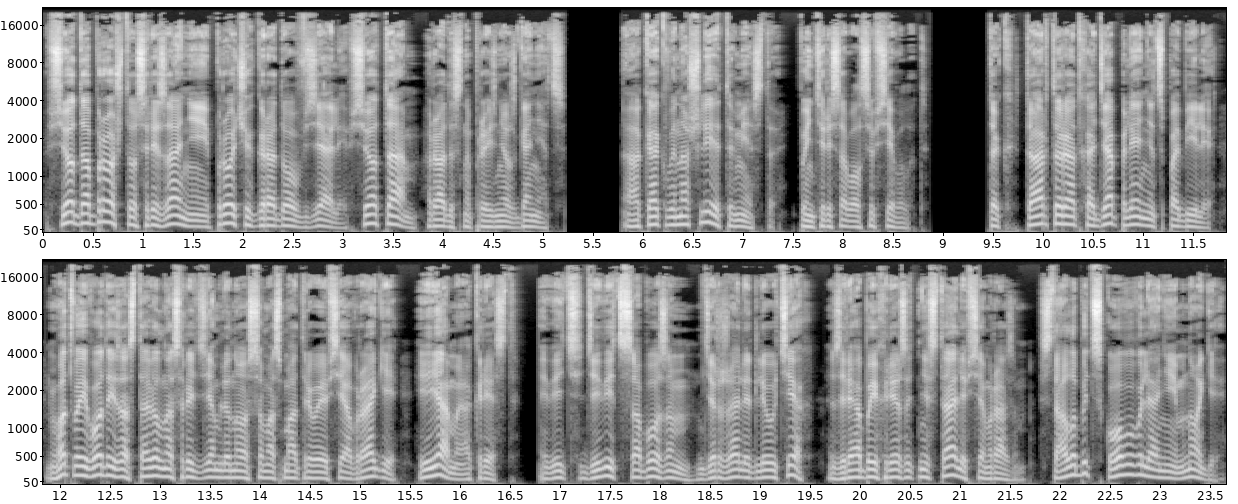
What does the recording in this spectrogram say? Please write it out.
Все добро, что с Рязани и прочих городов взяли, все там», – радостно произнес гонец. «А как вы нашли это место?» – поинтересовался Всеволод. Так тартары, отходя, пленниц побили. Вот воевода и заставил нас рыть землю носом, осматривая все овраги и ямы окрест. Ведь девиц с обозом держали для утех. Зря бы их резать не стали всем разом. Стало быть, сковывали они многие.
